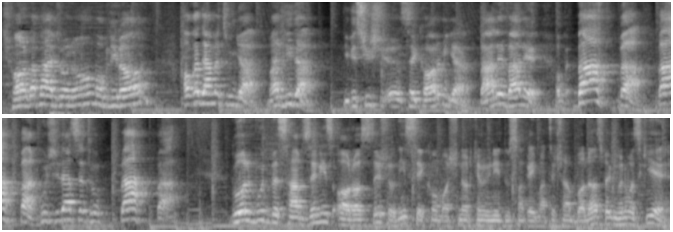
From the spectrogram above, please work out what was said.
چهارده پنجانو مبلیران. آقا دمتون گرم. من دیدم. 206 سکه رو میگم بله بله. به به به به گوشی دستتون. به به گل بود به سبزه نیز آراسته شد. این سکه و ماشینا رو که می‌بینید دوستان قیمتش هم بالاست فکر می‌کنه واسه کیه؟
